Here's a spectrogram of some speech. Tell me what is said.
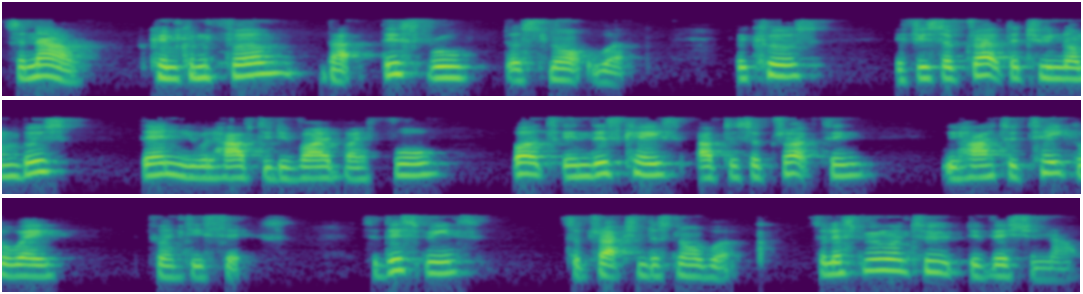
So now we can confirm that this rule does not work because if you subtract the two numbers, then you will have to divide by 4. But in this case, after subtracting, we had to take away 26. So this means subtraction does not work. So let's move on to division now.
